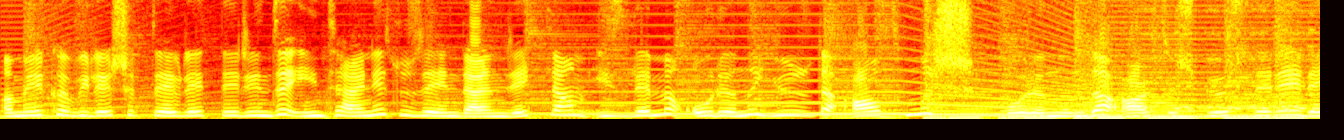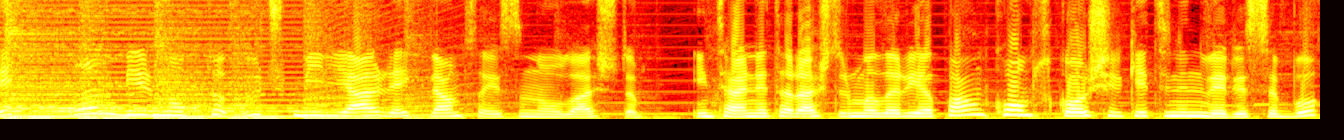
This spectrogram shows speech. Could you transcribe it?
Amerika Birleşik Devletleri'nde internet üzerinden reklam izleme oranı %60 oranında artış göstererek 11.3 milyar reklam sayısına ulaştı. İnternet araştırmaları yapan Comscore şirketinin verisi bu.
